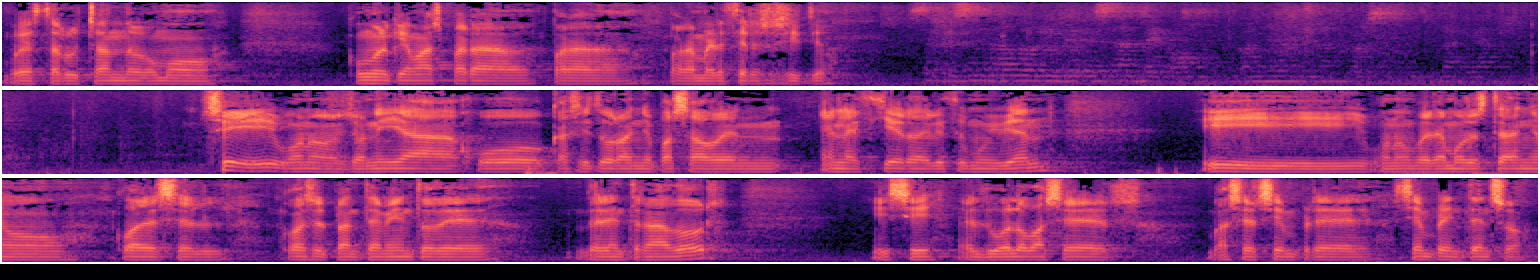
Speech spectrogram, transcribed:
voy a estar luchando como, como el que más para, para, para merecer ese sitio. Sí, bueno, Johnny ya jugó casi todo el año pasado en, en la izquierda y lo hizo muy bien. Y bueno, veremos este año cuál es el, cuál es el planteamiento de, del entrenador. Y sí, el duelo va a ser, va a ser siempre, siempre intenso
